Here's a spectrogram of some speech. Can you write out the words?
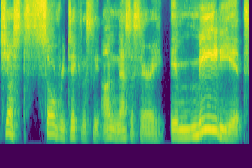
just so ridiculously unnecessary immediate.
